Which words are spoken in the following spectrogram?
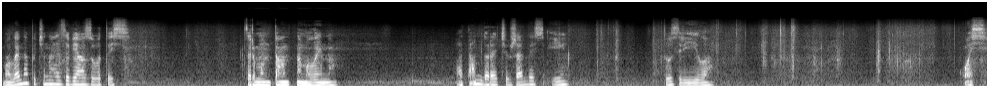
Малина починає зав'язуватись. Це ремонтантна малина. А там, до речі, вже десь і дозріла. Ось.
